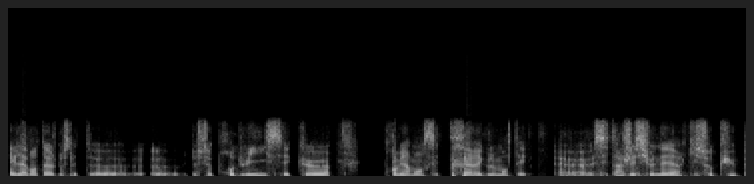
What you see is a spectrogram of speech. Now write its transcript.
Et l'avantage de ce produit, c'est que Premièrement, c'est très réglementé. c'est un gestionnaire qui s'occupe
